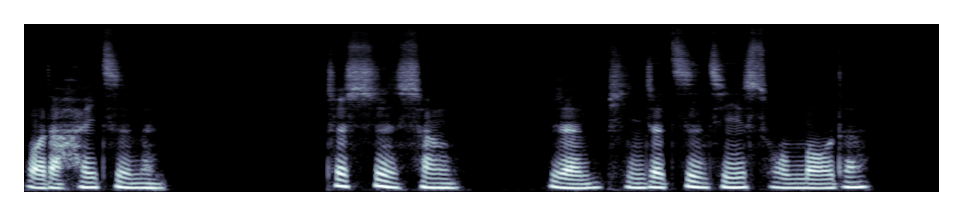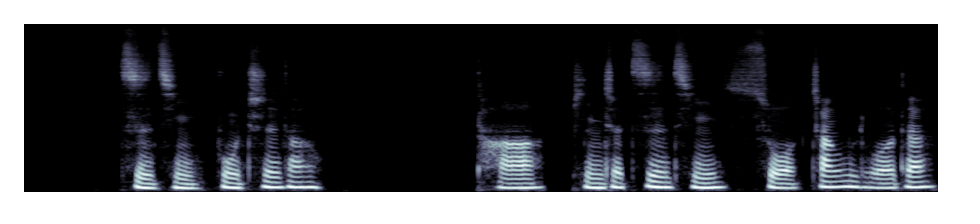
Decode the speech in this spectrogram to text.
我的孩子们，这世上人凭着自己所谋的，自己不知道；他凭着自己所张罗的，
